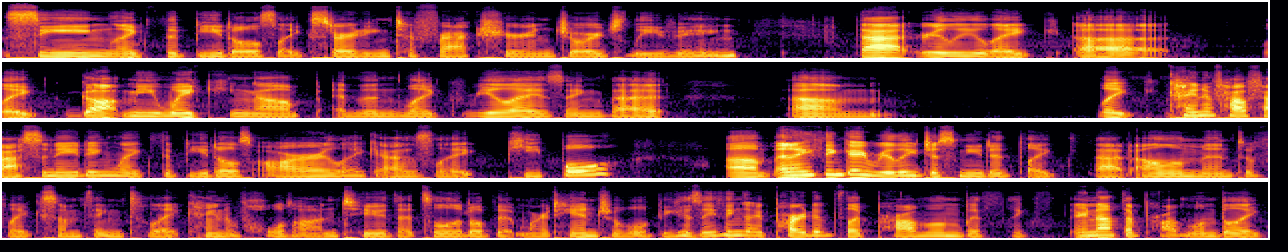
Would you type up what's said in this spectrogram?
seeing like the beatles like starting to fracture and george leaving that really like uh like got me waking up and then like realizing that um like kind of how fascinating like the beatles are like as like people. Um, and I think I really just needed like that element of like something to like kind of hold on to that's a little bit more tangible because I think like part of the problem with like or not the problem but like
